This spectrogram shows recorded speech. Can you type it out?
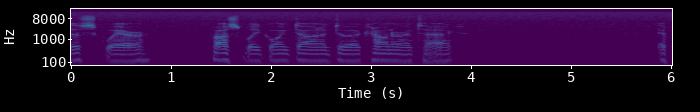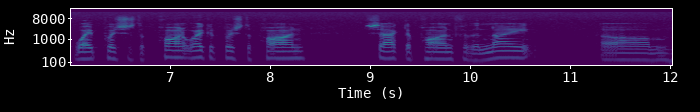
this square, possibly going down into a counterattack. If white pushes the pawn, white could push the pawn, sack the pawn for the knight, um,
